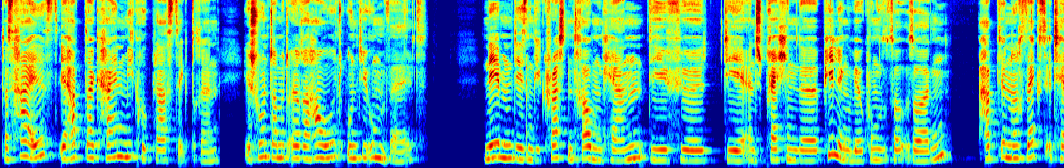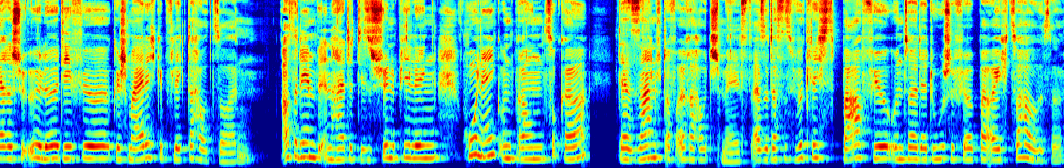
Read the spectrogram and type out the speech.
Das heißt, ihr habt da kein Mikroplastik drin. Ihr schont damit eure Haut und die Umwelt. Neben diesen gecrushten Traubenkernen, die für die entsprechende Peeling-Wirkung so sorgen, habt ihr noch sechs ätherische Öle, die für geschmeidig gepflegte Haut sorgen. Außerdem beinhaltet dieses schöne Peeling Honig und braunen Zucker, der sanft auf eure Haut schmilzt. Also das ist wirklich Spa für unter der Dusche für bei euch zu Hause.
